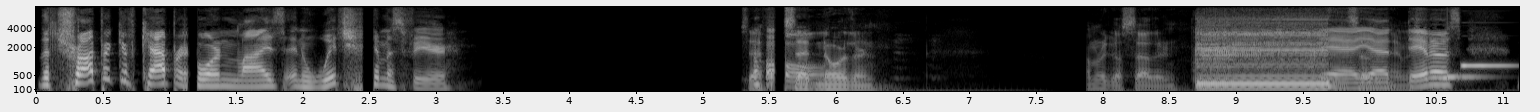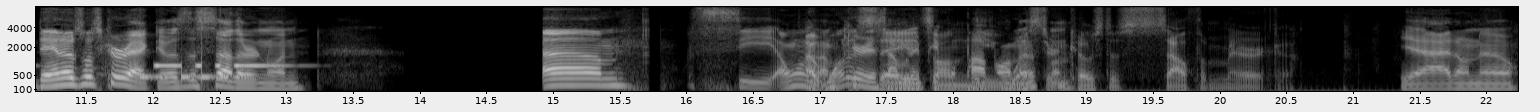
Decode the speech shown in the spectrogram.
the Tropic of Capricorn lies in which hemisphere? Steph said Oh. northern. I'm gonna go southern. Yeah, Southern yeah. hemisphere. Danos, Danos was correct. It was the southern one. Um, let's see. I want. I I'm curious how many it's people on pop the on this western one. coast of South America. Yeah, I don't know.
